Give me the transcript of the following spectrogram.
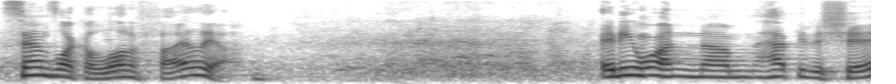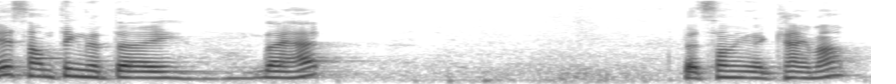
sounds like a lot of failure. Anyone um, happy to share something that they they had? That's something that came up.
